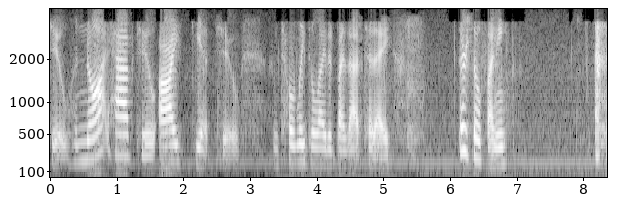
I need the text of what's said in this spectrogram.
to, not have to. I get to. I'm totally delighted by that today. They're so funny.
